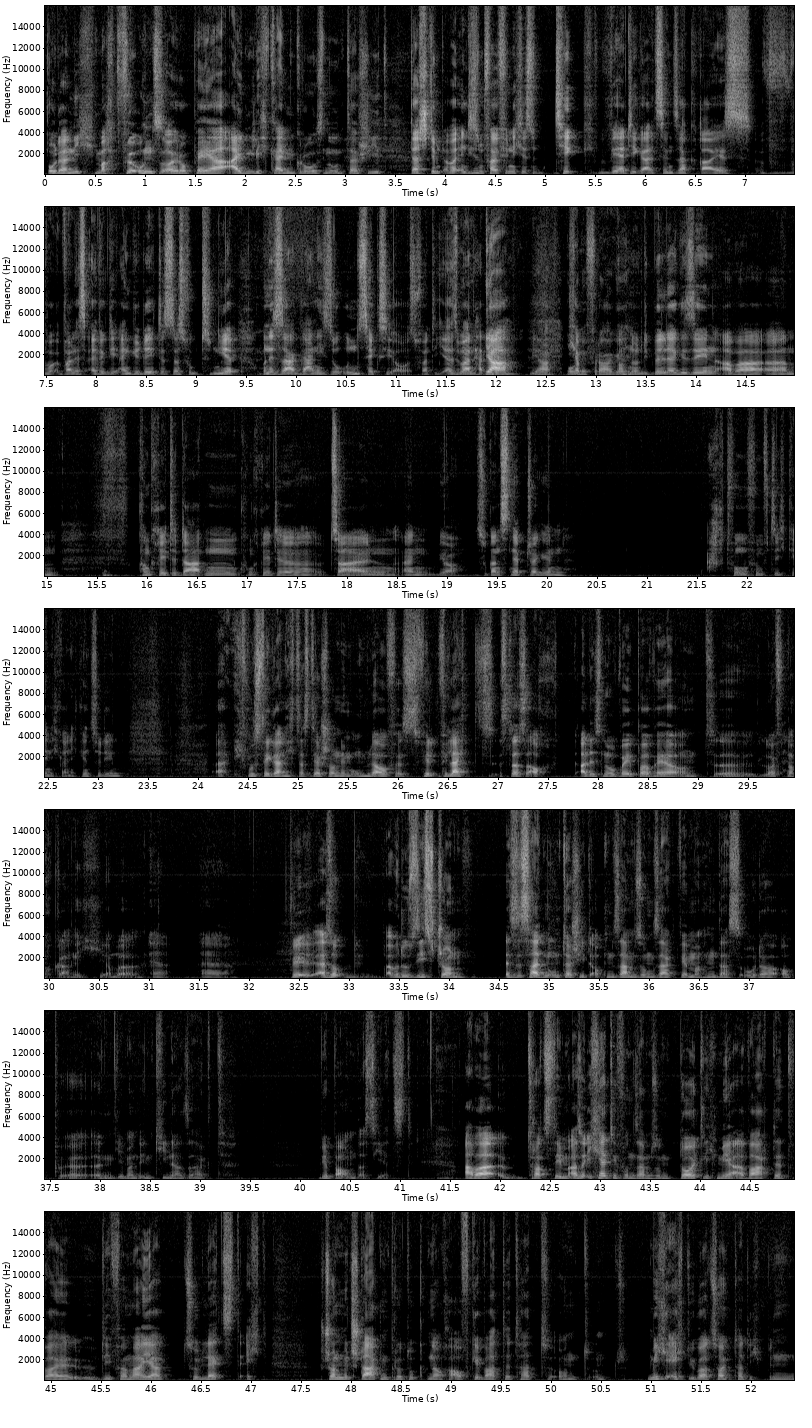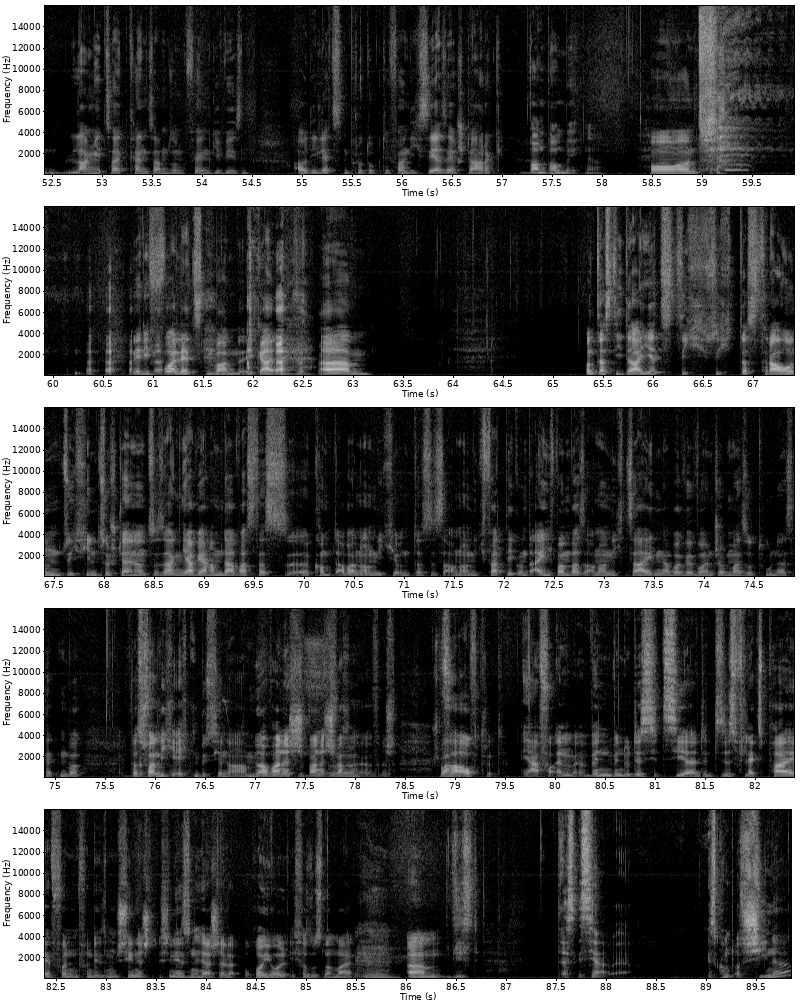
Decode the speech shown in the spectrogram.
oder nicht, macht für uns Europäer eigentlich keinen großen Unterschied. Das stimmt, aber in diesem Fall finde ich es ein Tick wertiger als den Sack Reis, weil es wirklich ein Gerät ist, das funktioniert und es sah gar nicht so unsexy aus, fand ich. Also man hat ja, ja, ich habe auch nur die Bilder gesehen, aber ähm, konkrete Daten, konkrete Zahlen, ein ja sogar ein Snapdragon 855 kenne ich gar nicht. Kennst du den? Äh, ich wusste gar nicht, dass der schon im Umlauf ist. Vielleicht ist das auch alles nur Vaporware und äh, läuft noch gar nicht, aber. Ja, ja, ja. Also, aber du siehst schon, es ist halt ein Unterschied, ob ein Samsung sagt, wir machen das oder ob äh, irgendjemand in China sagt, wir bauen das jetzt. Aber äh, trotzdem, also ich hätte von Samsung deutlich mehr erwartet, weil die Firma ja zuletzt echt schon mit starken Produkten auch aufgewartet hat und, und mich echt überzeugt hat. Ich bin lange Zeit kein Samsung-Fan gewesen aber die letzten Produkte fand ich sehr, sehr stark. Waren bombig, ne? Und. ne, die vorletzten waren, egal. ähm, und dass die da jetzt sich, sich das trauen, sich hinzustellen und zu sagen, ja, wir haben da was, das äh, kommt aber noch nicht und das ist auch noch nicht fertig und eigentlich wollen wir es auch noch nicht zeigen, aber wir wollen schon mal so tun, als hätten wir. Das fand ich echt ein bisschen arm. Ja, war eine, war eine schwache, äh, schwacher Auftritt. Ja, vor allem, wenn, wenn du das jetzt hier, dieses FlexPi von, von diesem Chines, chinesischen Hersteller, Royol, ich versuch's nochmal, mhm. ähm, siehst, das ist ja, es kommt aus China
